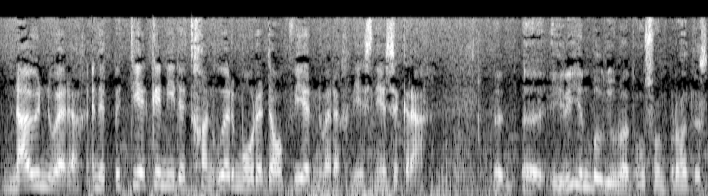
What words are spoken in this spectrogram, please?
nou nodig en dit beteken nie dit gaan oor môre dalk weer nodig wees nie, is ek reg? Uh, uh, hierdie 1 miljard wat ons van praat is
